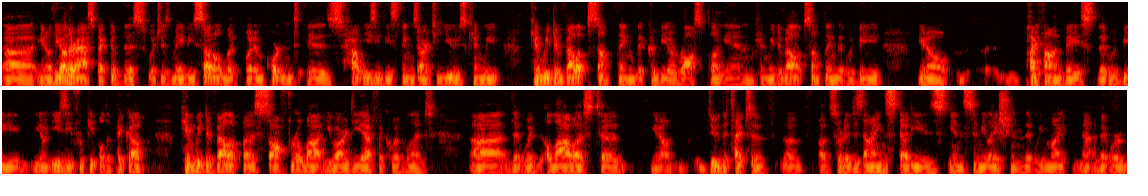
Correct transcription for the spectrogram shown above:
uh, you know the other aspect of this which is maybe subtle but but important is how easy these things are to use. Can we can we develop something that could be a ROS plugin? Can we develop something that would be you know python based that would be you know easy for people to pick up can we develop a soft robot URDF equivalent uh, that would allow us to you know do the types of, of, of sort of design studies in simulation that we might not that we're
